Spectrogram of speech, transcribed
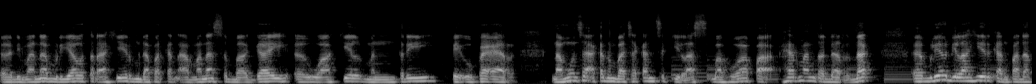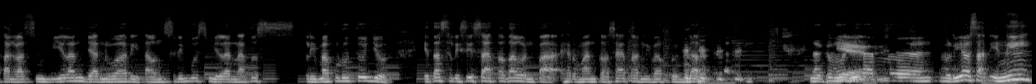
uh, di mana beliau terakhir mendapatkan amanah sebagai uh, wakil menteri PUPR. Namun saya akan membacakan sekilas bahwa Pak Hermanto Dardak uh, beliau dilahirkan pada tanggal 9 Januari tahun 1957. Kita selisih satu tahun Pak Hermanto, saya tahun 58. nah kemudian yeah. uh, beliau saat ini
